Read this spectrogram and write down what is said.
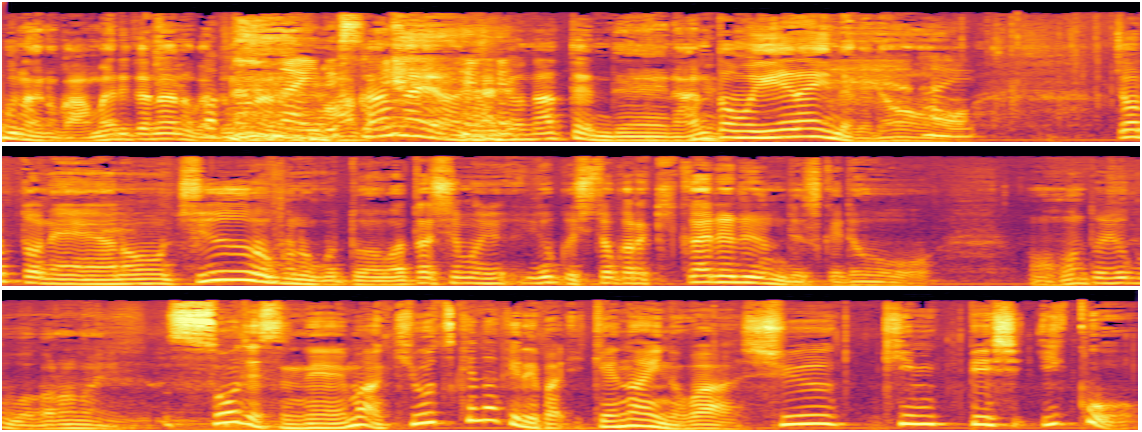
国なのかアメリカなのかどうなのかわかんないような状況になってんで、なんとも言えないんだけど、はい、ちょっとね、あの、中国のことは私もよく人から聞かれるんですけど、本当よくわからないそうですね、まあ、気をつけなければいけないのは、習近平氏以降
